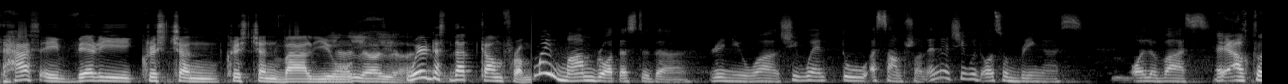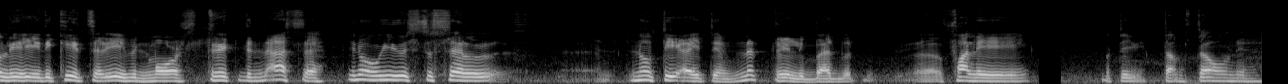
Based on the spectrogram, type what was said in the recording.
has a very Christian Christian value. Yeah, yeah, yeah. Where does that come from? My mom brought us to the renewal. She went to Assumption, and then she would also bring us, all of us. Actually, the kids are even more strict than us. eh. You know, we used to sell uh, naughty items, not really bad, but uh, funny. But they thumbs down. eh.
